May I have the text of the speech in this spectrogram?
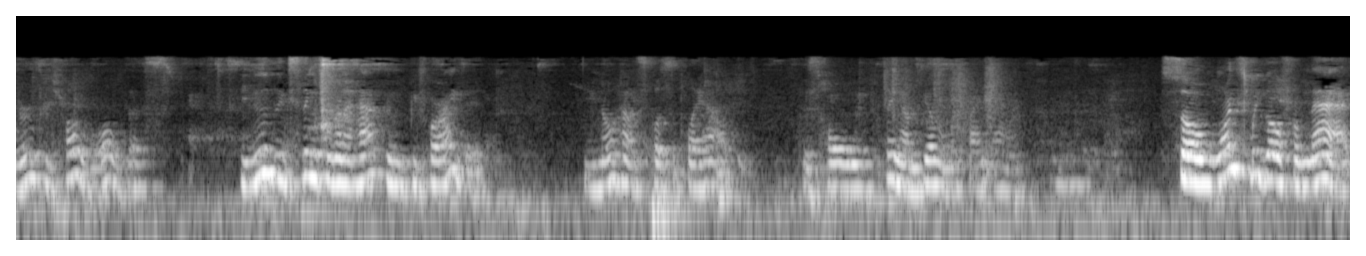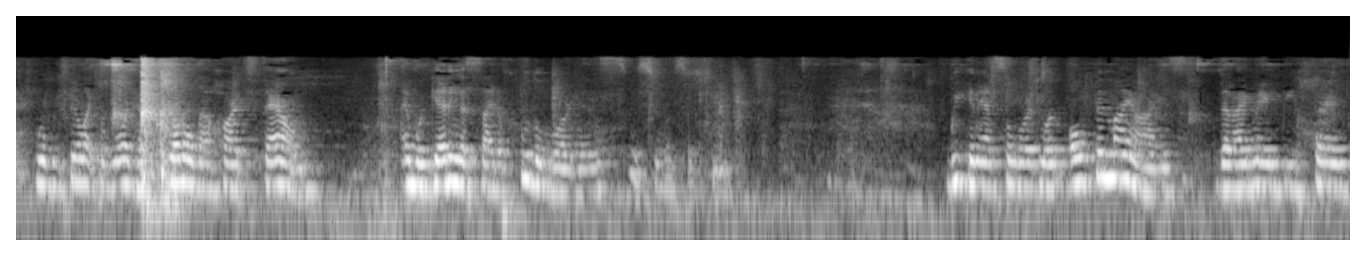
You're in control of all of this. You knew these things were going to happen before I did. You know how it's supposed to play out. This whole thing I'm dealing with right now. So once we go from that, where we feel like the Lord has settled our hearts down, and we're getting a sight of who the Lord is, see what's so cute we can ask the Lord, Lord, open my eyes that I may behold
